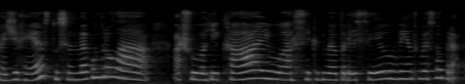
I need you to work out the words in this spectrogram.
Mas de resto, você não vai controlar a chuva que cai, a seca que vai aparecer, o vento que vai sobrar.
